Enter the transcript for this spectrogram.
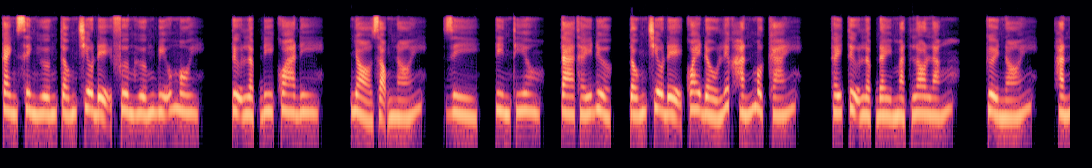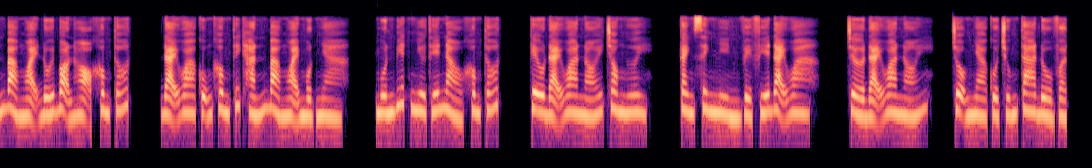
canh sinh hướng tống chiêu đệ phương hướng bĩu môi, tự lập đi qua đi, nhỏ giọng nói, gì, tin thiêu, ta thấy được, tống chiêu đệ quay đầu liếc hắn một cái, thấy tự lập đầy mặt lo lắng, cười nói, hắn bà ngoại đối bọn họ không tốt, đại hoa cũng không thích hắn bà ngoại một nhà, muốn biết như thế nào không tốt, kêu đại hoa nói cho ngươi. Canh sinh nhìn về phía đại hoa, chờ đại hoa nói, trộm nhà của chúng ta đồ vật,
